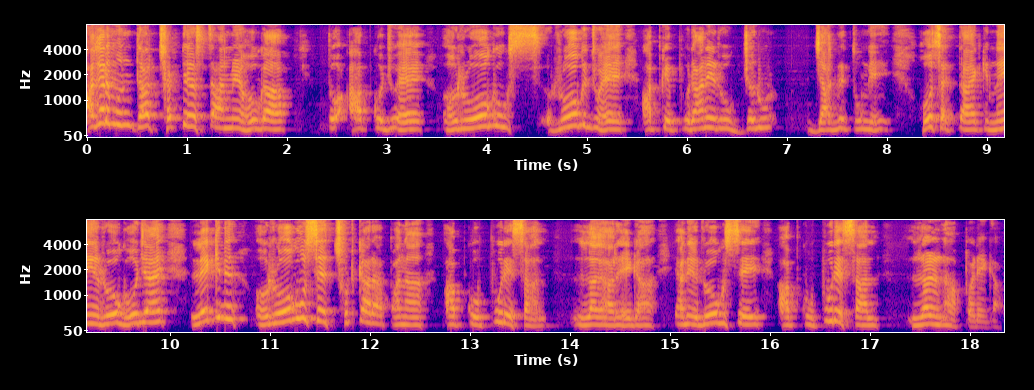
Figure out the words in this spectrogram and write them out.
अगर मुंथा छठे स्थान में होगा तो आपको जो है रोग रोग जो है आपके पुराने रोग ज़रूर जागृत होंगे। हो सकता है कि नए रोग हो जाए, लेकिन रोगों से छुटकारा पाना आपको पूरे साल लगा रहेगा, यानी रोग से आपको पूरे साल लड़ना पड़ेगा।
